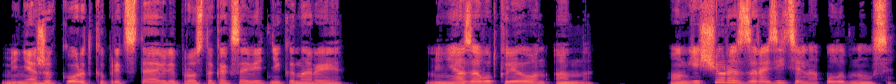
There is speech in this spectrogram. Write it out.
меня же коротко представили, просто как советника Нарея. Меня зовут Клеон, Анна». Он еще раз заразительно улыбнулся.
